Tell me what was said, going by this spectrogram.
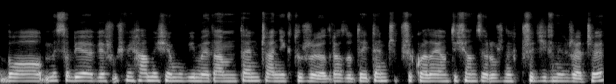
bo my sobie, wiesz, uśmiechamy się, mówimy tam tęcza, niektórzy od razu do tej tęczy przykładają tysiące różnych przedziwnych rzeczy.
